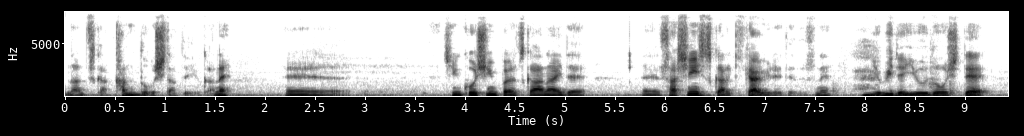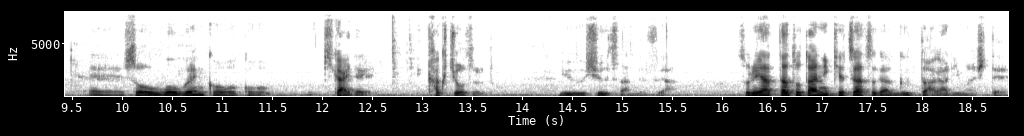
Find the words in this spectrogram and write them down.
何ですか感動したというかね、えー、人工心肺を使わないで、えー、左心室から機械を入れてですね指で誘導して、えー、僧帽弁孔をこう機械で拡張するという手術なんですがそれやった途端に血圧がぐっと上がりまして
